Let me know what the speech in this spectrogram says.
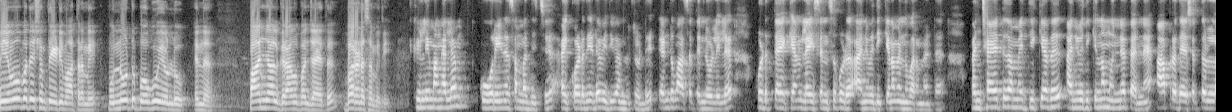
നിയമോപദേശം തേടി മാത്രമേ മുന്നോട്ടു പോകുകയുള്ളൂ എന്ന് പാഞ്ഞാൾ ഗ്രാമപഞ്ചായത്ത് ഭരണസമിതി. കിള്ളിമംഗലം കോറിനെ സംബന്ധിച്ച് ഹൈക്കോടതിയുടെ വിധി വന്നിട്ടുണ്ട്. രണ്ട് മാസത്തിന്റെ ഉള്ളിൽ കൊടുത്തയക്കാൻ ലൈസൻസ് കൊടു അനുവദിക്കണം എന്ന് പറഞ്ഞിട്ട്. പഞ്ചായത്ത് കമ്മിറ്റിക്ക് അത് അനുവദിക്കുന്ന മുന്നേ തന്നെ ആ പ്രദേശത്തുള്ള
